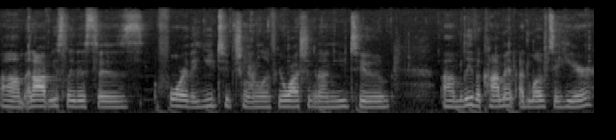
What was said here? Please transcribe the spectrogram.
Um, and obviously, this is for the YouTube channel. If you're watching it on YouTube, um, leave a comment. I'd love to hear.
